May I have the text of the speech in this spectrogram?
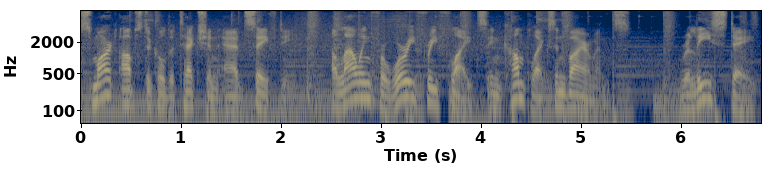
Smart obstacle detection adds safety, allowing for worry-free flights in complex environments. Release date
